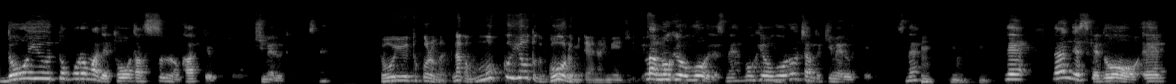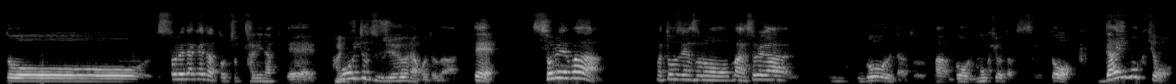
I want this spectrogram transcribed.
どういうところまで到達するのかっていう決めるということですね。どういうところまで、なんか目標とかゴールみたいなイメージまあ、目標ゴールですね。目標ゴールをちゃんと決めるっていうことですね。うんうんうんで、なんですけど、えっと、それだけだとちょっと足りなくて、はいもう一つ重要なことがあって、それは、まあ、当然その、まあ、それがゴールだと、まあ、ゴール、目標だとすると、大目標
